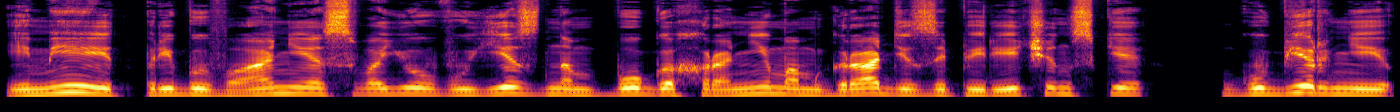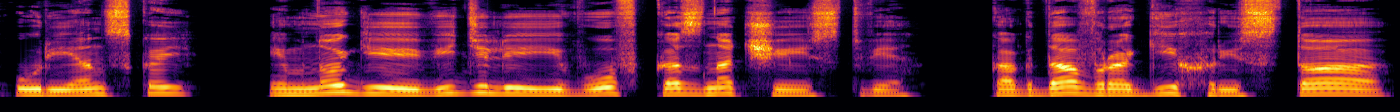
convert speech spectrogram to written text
имеет пребывание свое в уездном богохранимом граде Запереченске, губернии Уренской, и многие видели его в казначействе, когда враги Христа,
